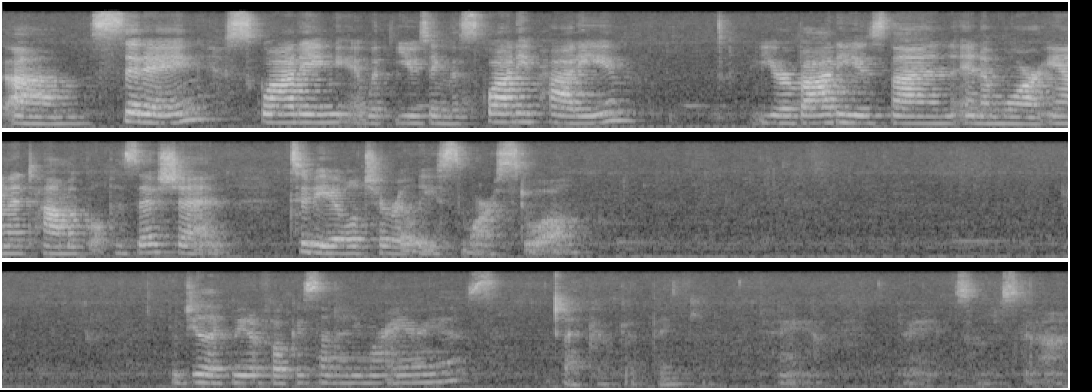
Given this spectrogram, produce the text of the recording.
um, sitting, squatting with using the squatty potty, your body is then in a more anatomical position to be able to release more stool. Would you like me to focus on any more areas? I feel good, thank you. Okay, great. So I'm just gonna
